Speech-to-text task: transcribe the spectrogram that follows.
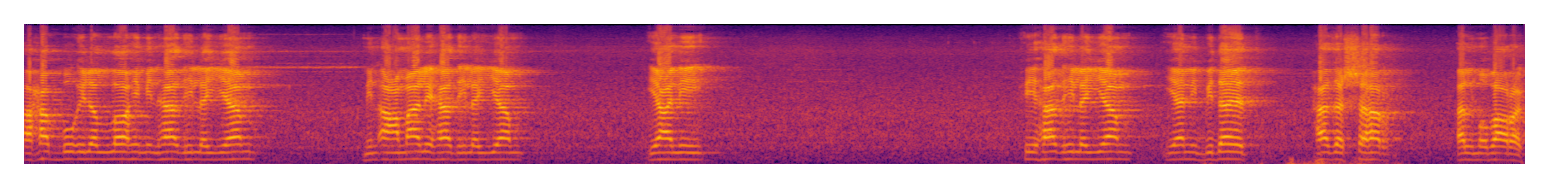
أحب إلى الله من هذه الأيام من أعمال هذه الأيام يعني في هذه الأيام يعني بداية هذا الشهر المبارك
